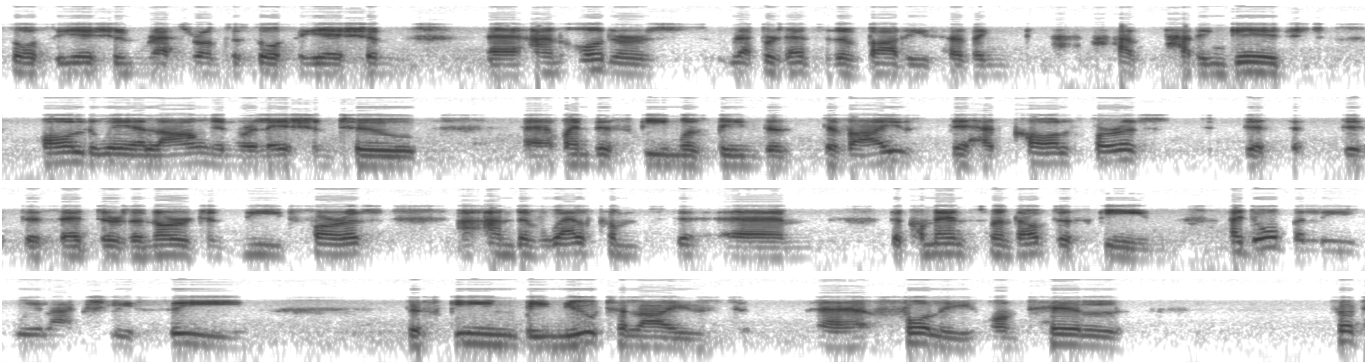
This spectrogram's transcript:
Association, Restaurant Association, uh, and others representative bodies have, en- have had engaged all the way along in relation to uh, when this scheme was being de- devised, they had called for it. They, they, they, said there's an urgent need for it, and they've welcomed the, um, the commencement of the scheme. I don't believe we'll actually see the scheme being utilised uh, fully until such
